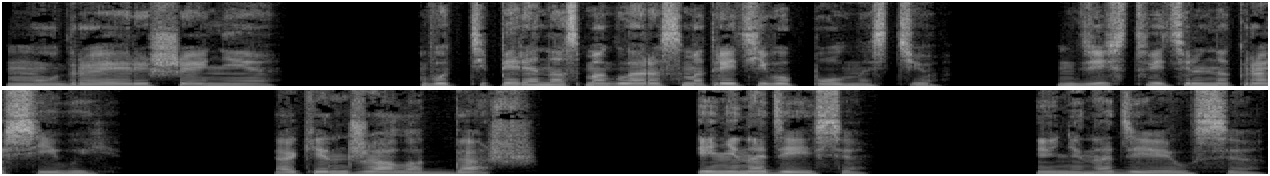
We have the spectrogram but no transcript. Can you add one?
Мудрое решение. Вот теперь она смогла рассмотреть его полностью. Действительно красивый. А кинжал отдашь? И не надейся. И не надеялся,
